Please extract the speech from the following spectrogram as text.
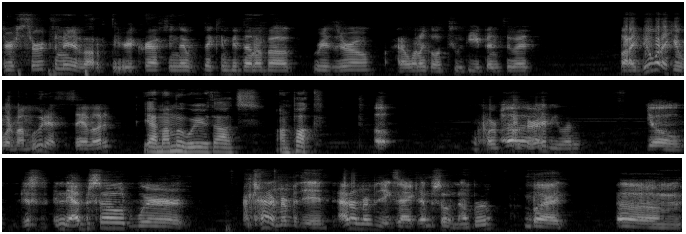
There's certainly a lot of theory crafting that, that can be done about ReZero. I don't want to go too deep into it. But I do want to hear what Mahmood has to say about it. Yeah, Mahmoud, what are your thoughts on Puck? Oh, or Puck Uh, or anyone. Yo, just in the episode where I'm trying to remember the I don't remember the exact episode number, but um,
